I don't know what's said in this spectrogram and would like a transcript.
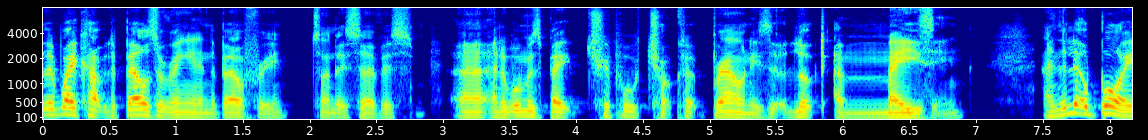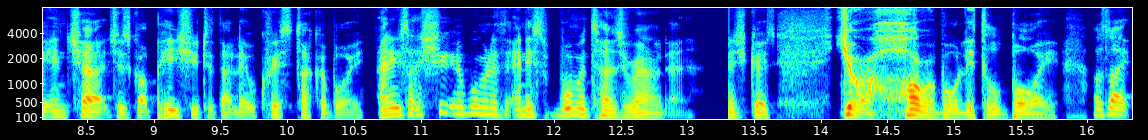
they wake up, the bells are ringing in the belfry Sunday service, uh, and a woman's baked triple chocolate brownies that looked amazing. And the little boy in church has got a pea shooter, that little Chris Tucker boy, and he's like shooting a woman, and this woman turns around and she goes, "You're a horrible little boy." I was like,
